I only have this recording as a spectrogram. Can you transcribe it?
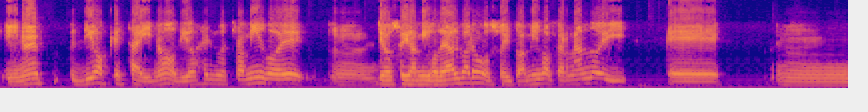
y no es Dios que está ahí, no, Dios es nuestro amigo, es, mm, yo soy amigo de Álvaro o soy tu amigo Fernando y eh, mm,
